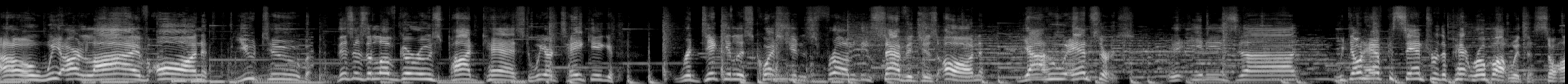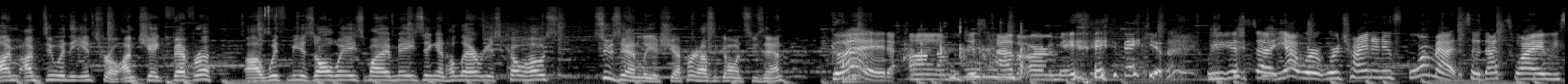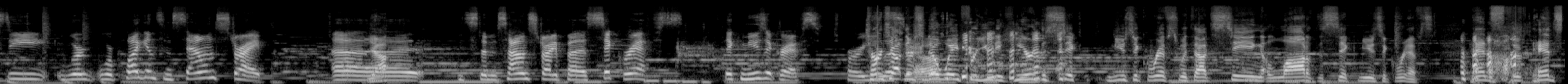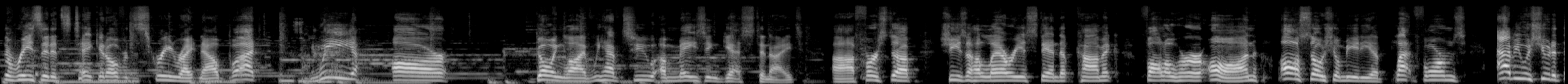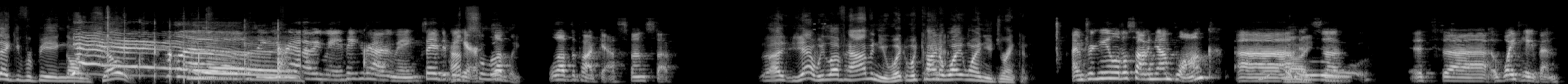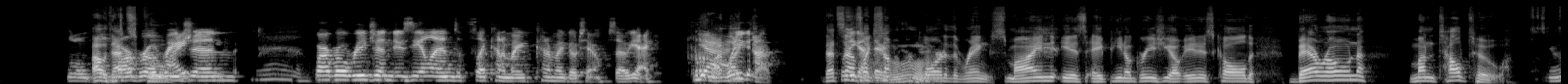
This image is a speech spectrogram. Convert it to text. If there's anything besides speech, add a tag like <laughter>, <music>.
Oh, we are live on YouTube. This is the Love Gurus podcast. We are taking ridiculous questions from the savages on Yahoo Answers. it, it is uh we don't have Cassandra the pet robot with us, so I'm I'm doing the intro. I'm Jake Vevera. Uh, with me as always, my amazing and hilarious co-host, Suzanne Lea Shepherd. How's it going, Suzanne? Good. Um, we just have our amazing. <laughs> thank you. We just, uh, yeah, we're we're trying a new format, so that's why we see we're we're plugging some Soundstripe. Uh, Yeah. Some Soundstripe uh, sick riffs, sick music riffs for you. Turns out there's no way for you to hear the <laughs> sick music riffs without seeing a lot of the sick music riffs. Hence the, <laughs> hence the reason it's taken over the screen right now. But we are going live. We have two amazing guests tonight. Uh, first up, she's a hilarious stand-up comic. Follow her on all social media platforms. Abby Washuta, thank you for being on the show. Hello. Thank you for having me. Thank you for having me. Excited to be here. Love, Absolutely. love the podcast. Fun stuff. Uh, yeah, we love having you. What what kind of white wine you drinking? I'm drinking a little Sauvignon Blanc. Uh, Nice. It's a Ooh. it's Whitehaven, little, Oh, that's Marlborough cool. region, Marlborough region, New Zealand. It's like kind of my kind of my go-to. So yeah. Yeah. I What do you got? that. That What do you sounds like there? something from Lord of the Rings. Mine is a Pinot Grigio. It is called Baron Montalto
